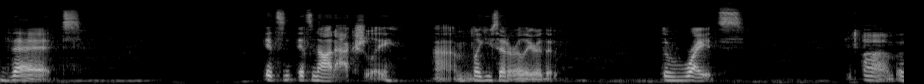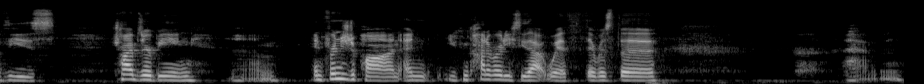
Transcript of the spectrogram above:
that it's it's not actually um, like you said earlier that the rights um, of these tribes are being um, infringed upon, and you can kind of already see that with there was the um,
